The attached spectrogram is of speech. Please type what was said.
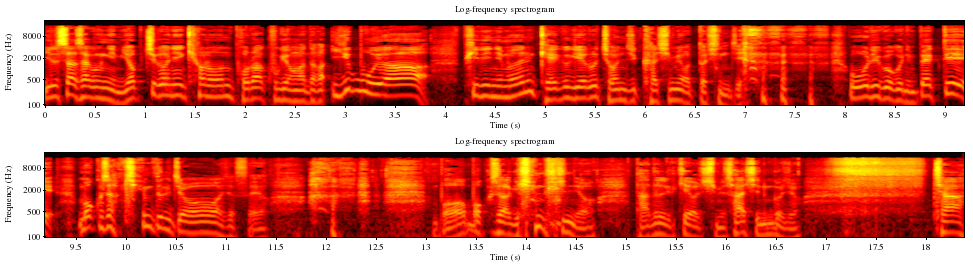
1440님, 옆 직원이 켜놓은 보라 구경하다가, 이게 뭐야? 피디님은 개그계로 전직하시면 어떠신지. 오리고구님, 백디, 먹고 살기 힘들죠. 하셨어요. 뭐, 먹고 살기 힘들긴요. 다들 이렇게 열심히 사시는 거죠. 자,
